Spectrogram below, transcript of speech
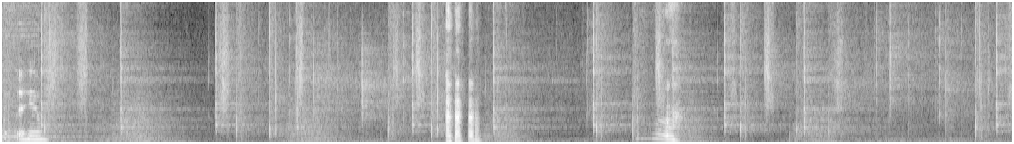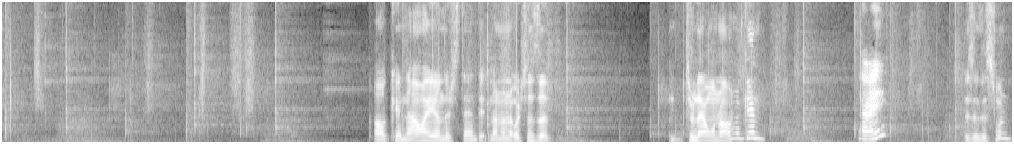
What the hell? Okay, now I understand it. No, no, no. Which one's the? Turn that one on again. All right. Is it this one?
